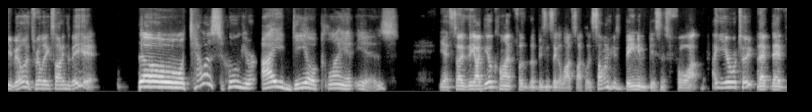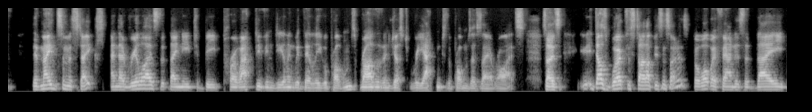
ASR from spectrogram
you, Bill. It's really exciting to be here. So tell us who your ideal client is. Yeah, so the ideal client for the business legal lifecycle is someone who's been in business for a year or two. They've, they've they've made some mistakes and they realize that they need to be proactive in dealing with their legal problems rather than just reacting to the problems as they arise. So it does work for startup business owners, but what we've found is that they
